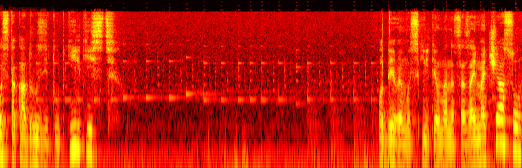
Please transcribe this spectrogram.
Ось така, друзі, тут кількість. Подивимось, скільки в мене це займе часу.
